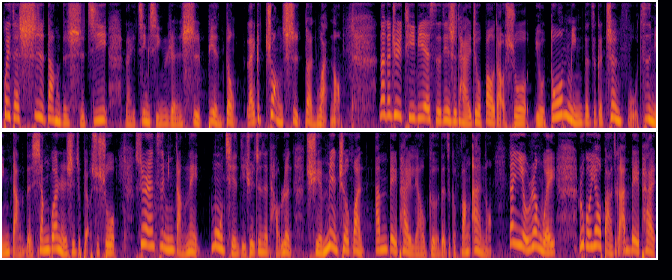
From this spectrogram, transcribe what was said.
会在适当的时机。来进行人事变动，来个壮士断腕哦。那根据 TBS 的电视台就报道说，有多名的这个政府自民党的相关人士就表示说，虽然自民党内目前的确正在讨论全面撤换安倍派辽阁的这个方案哦，但也有认为，如果要把这个安倍派。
